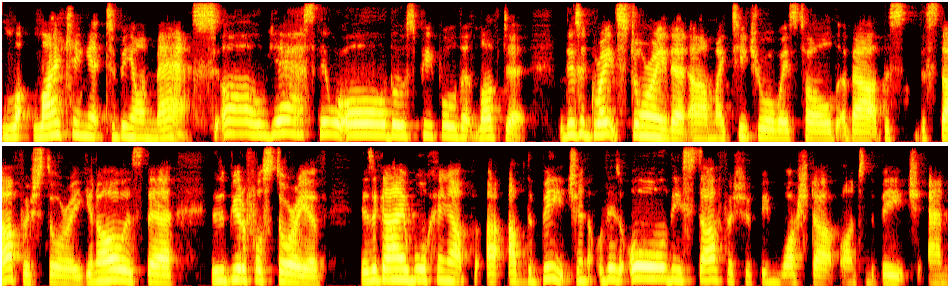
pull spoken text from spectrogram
l- liking it to be on mass. Oh, yes, there were all those people that loved it. There's a great story that um, my teacher always told about the, the starfish story. You know, is the there's a beautiful story of there's a guy walking up uh, up the beach, and there's all these starfish have been washed up onto the beach, and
